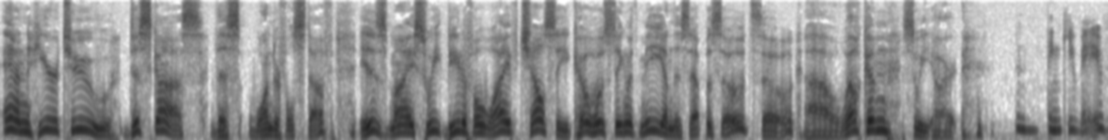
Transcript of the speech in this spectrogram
And here to discuss this wonderful stuff is my sweet, beautiful wife, Chelsea, co hosting with me on this episode. So, uh, welcome, sweetheart. Thank you, babe.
